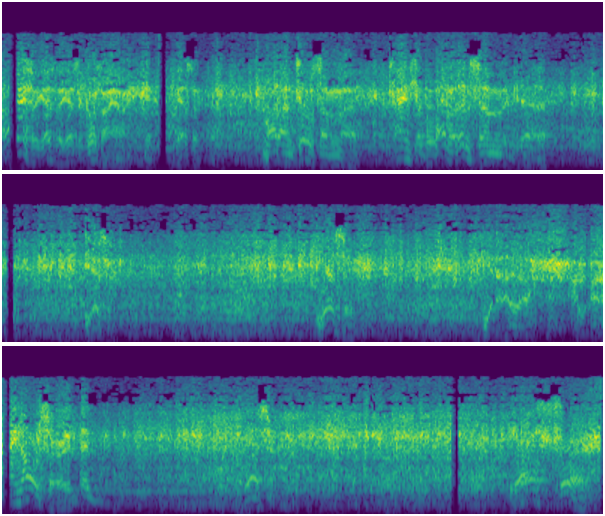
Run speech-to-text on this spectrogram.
Oh, yes, sir, yes, sir, yes, of course I am. Yes, sir. But until some uh, tangible evidence, some... Uh... Yes, sir. Yes, sir. Yeah, I, I, I know, sir. It, yes, sir. Yes, sir.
